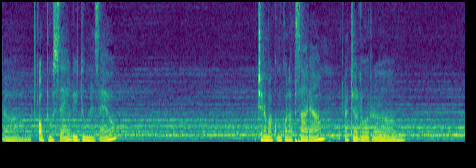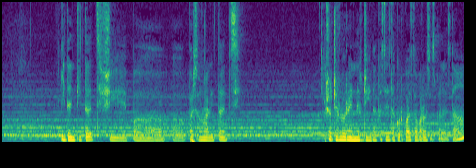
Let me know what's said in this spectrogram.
uh, opuse lui Dumnezeu cerem acum colapsarea acelor uh, identități și uh, uh, personalități și acelor energii. Dacă sunteți de acord cu asta, vă rog să spuneți, da?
